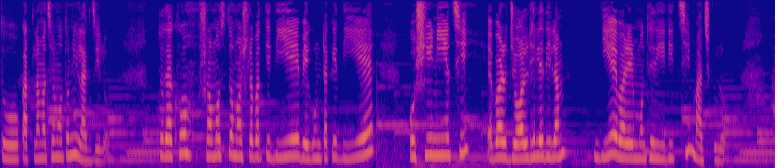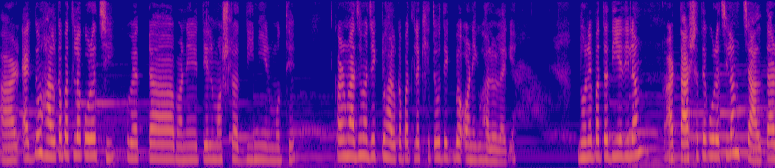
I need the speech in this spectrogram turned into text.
তো কাতলা মাছের মতনই লাগছিল। তো দেখো, সমস্ত মশলাপাতি দিয়ে, বেগুনটাকে দিয়ে কষিয়ে নিয়েছি। এবার জল ঢেলে দিলাম। দিয়ে এবার এর মধ্যে দিয়ে দিচ্ছি মাছগুলো। আর একদম হালকা পাতলা করেছি, খুব একটা মানে তেল মশলা দিইনি এর মধ্যে। কারণ মাঝে মাঝে একটু হালকা পাতলা খেতেও দেখবে অনেক ভালো লাগে। ধনে পাতা দিয়ে দিলাম, আর তার সাথে করেছিলাম চালতার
